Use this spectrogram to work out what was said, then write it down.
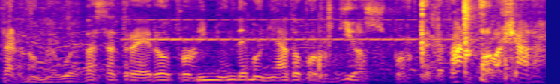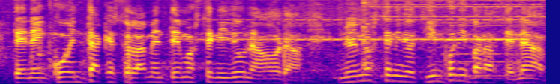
Pero no me vuelvas a traer otro niño endemoniado, por Dios, porque te parto la cara. Ten en cuenta que solamente hemos tenido una hora. No hemos tenido tiempo ni para cenar.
